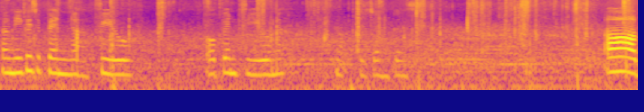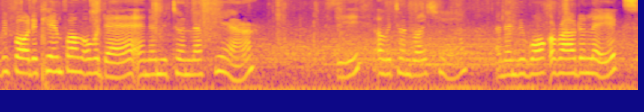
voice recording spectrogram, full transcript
ทางนี้ก็จะเป็นฟิลโอเ n นฟิลนะ not the jungles Oh, before they came from over there and then we turn left here. See? Oh, we turn right here. And then we walk around the lakes.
